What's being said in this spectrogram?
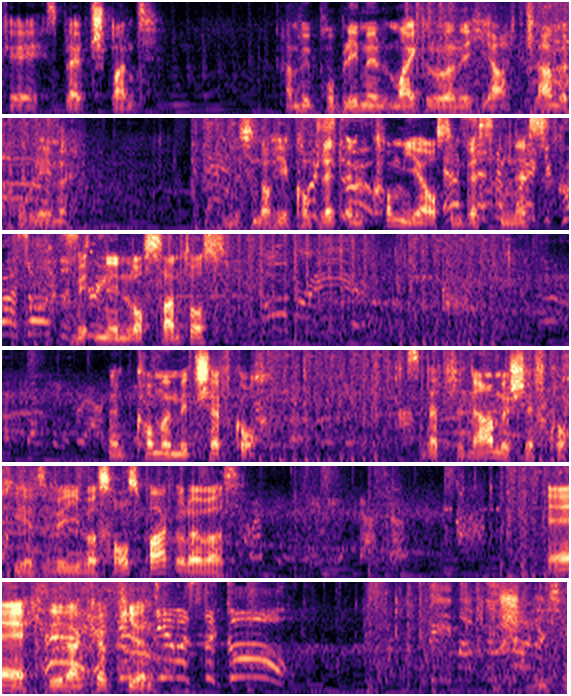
Okay, es bleibt spannend. Haben wir Probleme mit Michael oder nicht? Ja, klar haben wir Probleme. Wir müssen doch hier komplett entkommen hier aus dem Westennest. Mitten in Los Santos. Entkomme mit Chefkoch. Was ist denn das für ein Name, Chefkoch hier? Sind wir hier über South Park oder was? Ey, ich sehe da ein Köpfchen. Scheiße.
